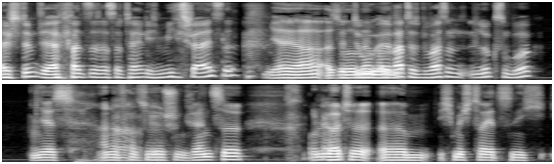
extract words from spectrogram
Also stimmt ja. Fandst du das Hotel nicht mies scheiße? Ja, ja, also du, wenn äh, man, warte, du warst in Luxemburg? yes, an der Ah, okay. französischen Grenze. Und Ja. Leute, ähm, ich möchte zwar jetzt nicht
